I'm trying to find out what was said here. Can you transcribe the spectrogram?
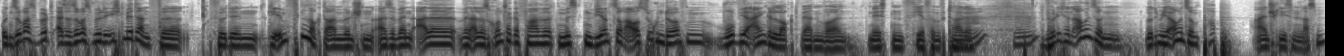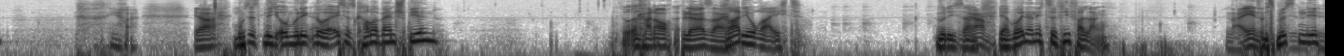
Und sowas wird, also sowas würde ich mir dann für, für den geimpften Lockdown wünschen. Also wenn alle, wenn alles runtergefahren wird, müssten wir uns doch aussuchen dürfen, wo wir eingeloggt werden wollen, die nächsten vier, fünf Tage. Mhm. Würde ich dann auch in so einen, würde mich auch in so einen Pub einschließen lassen. Ja. Ja, Muss jetzt nicht unbedingt nur Aces Coverband spielen. So, kann auch Blur sein. Radio reicht. Würde ich sagen. Ja. Wir wollen ja nicht zu viel verlangen. Nein. Sonst müssten die,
